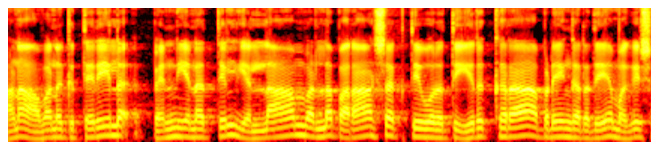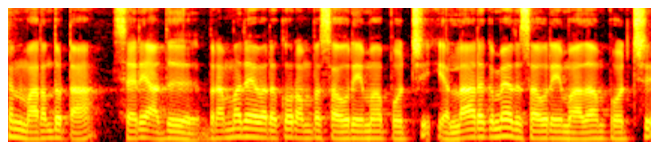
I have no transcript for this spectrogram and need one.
ஆனால் அவனுக்கு தெரியல பெண் இனத்தில் எல்லாம் வல்ல பராசக்தி ஒருத்தி இருக்கிறா அப்படிங்கிறதையே மகிஷன் மறந்துட்டான். சரி அது பிரம்மதேவருக்கும் ரொம்ப சௌரியமாக போச்சு. எல்லாருக்குமே அது சௌரியமாக தான் போச்சு.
